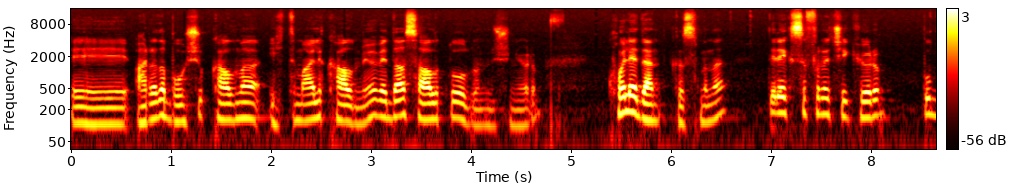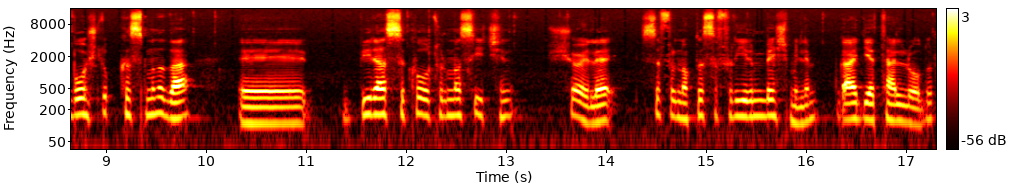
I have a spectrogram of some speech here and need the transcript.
eee, arada boşluk kalma ihtimali kalmıyor ve daha sağlıklı olduğunu düşünüyorum. Koleden kısmını direkt sıfıra çekiyorum. Bu boşluk kısmını da eee, biraz sıkı oturması için şöyle 0.025 milim gayet yeterli olur.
